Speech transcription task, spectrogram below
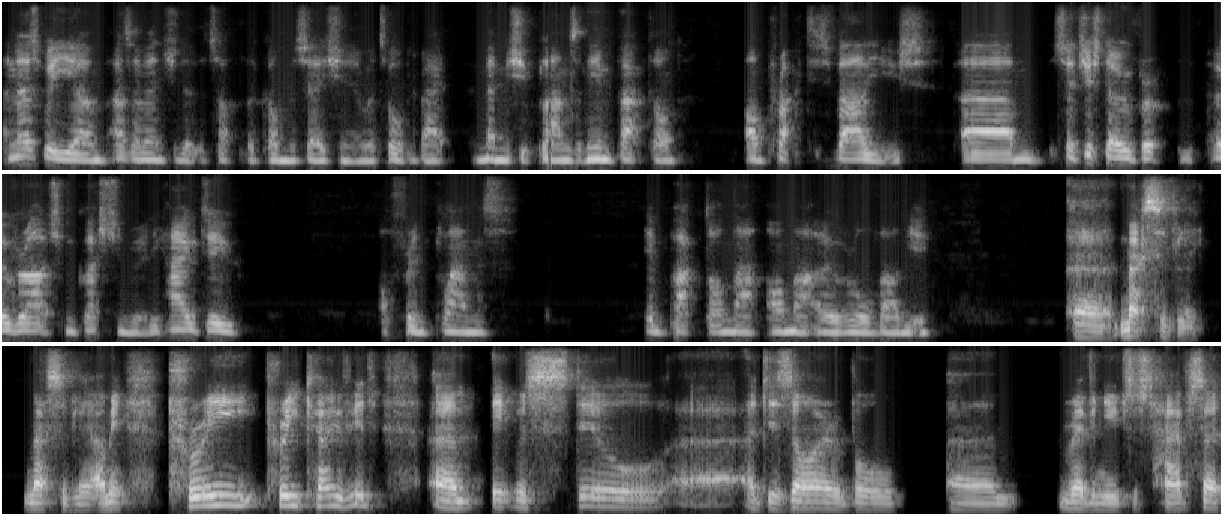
And as we, um, as I mentioned at the top of the conversation, you know, we're talking about membership plans and the impact on on practice values. Um, so just over overarching question, really, how do offering plans impact on that on that overall value? Uh, massively, massively. I mean, pre pre COVID, um, it was still uh, a desirable um, revenue to have. So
